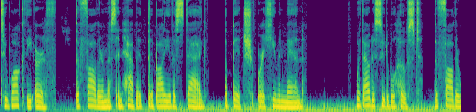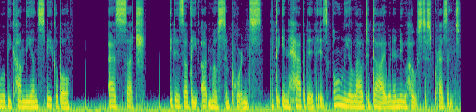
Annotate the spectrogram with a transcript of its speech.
To walk the earth, the father must inhabit the body of a stag, a bitch, or a human man. Without a suitable host, the father will become the unspeakable. As such, it is of the utmost importance that the inhabited is only allowed to die when a new host is present.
